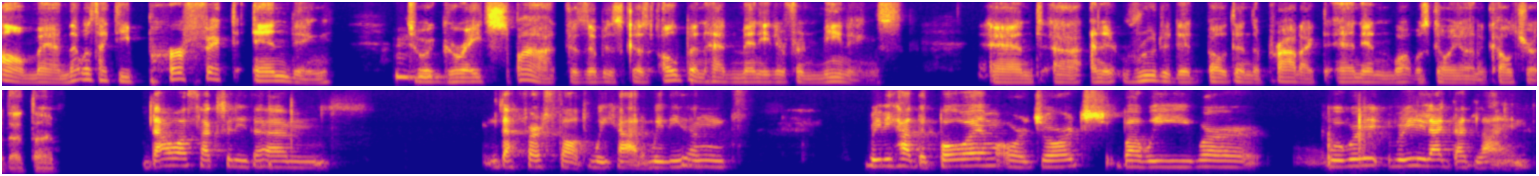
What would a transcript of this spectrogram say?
oh man that was like the perfect ending mm-hmm. to a mm-hmm. great spot because it was because open had many different meanings and uh, and it rooted it both in the product and in what was going on in culture at that time that was actually the um, the first thought we had. We didn't really have the poem or George, but we were we were really like that line,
